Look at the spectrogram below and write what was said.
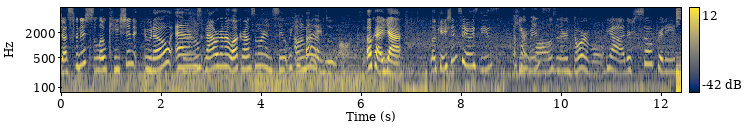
Just finished location Uno, and now we're gonna walk around some more and see what we can wanna go to find. blue wall. Okay, yeah. Location two is these Cute apartments. walls, they're adorable. Yeah, they're so pretty. This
